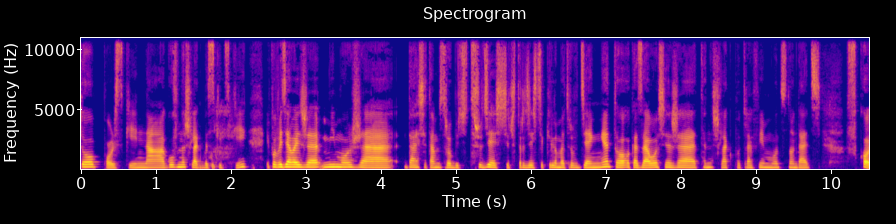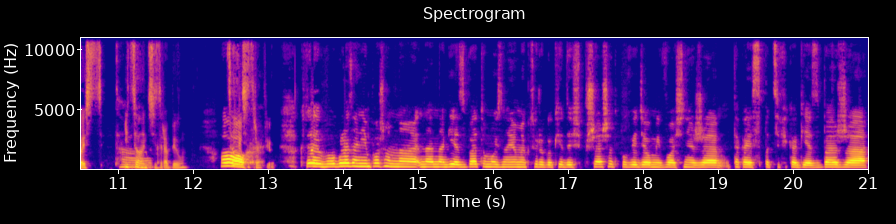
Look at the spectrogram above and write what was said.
do Polski na główny szlak Beskidzki i powiedziałaś, że mimo, że da się tam zrobić 30-40 kilometrów dziennie, to okazało się, że ten szlak potrafi mocno dać w kość. I co on Tak. ci zrobił? Co on ci Och, W ogóle zanim poszłam na, na, na GSB, to mój znajomy, którego kiedyś przeszedł, powiedział mi właśnie, że taka jest specyfika GSB, że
